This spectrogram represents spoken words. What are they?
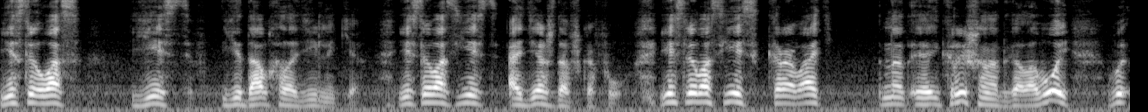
Если у вас есть еда в холодильнике, если у вас есть одежда в шкафу, если у вас есть кровать над, э, крыша над головой, вы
